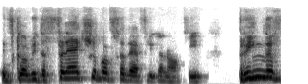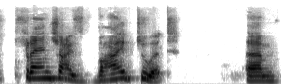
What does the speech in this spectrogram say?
It's got to be the flagship of South African hockey. Bring the franchise vibe to it, um,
